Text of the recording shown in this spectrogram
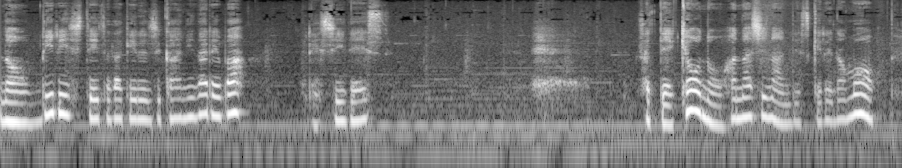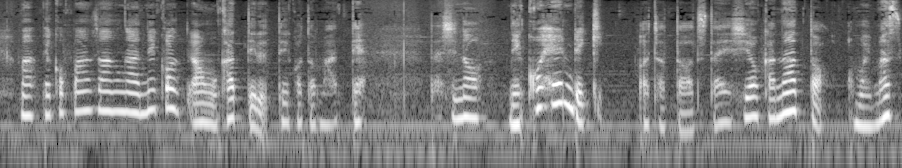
のんびりしていただける時間になれば嬉しいです。さて今日のお話なんですけれども、まあ、ぺこぱんさんが猫を飼ってるっていうこともあって私の猫遍歴をちょっとお伝えしようかなと思います。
